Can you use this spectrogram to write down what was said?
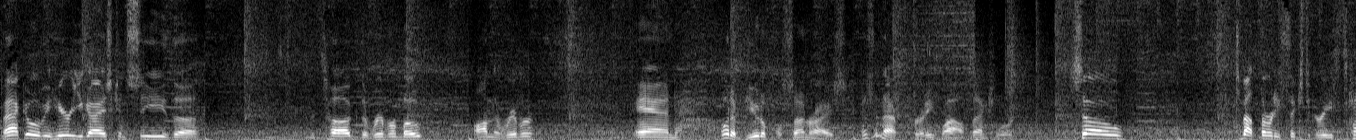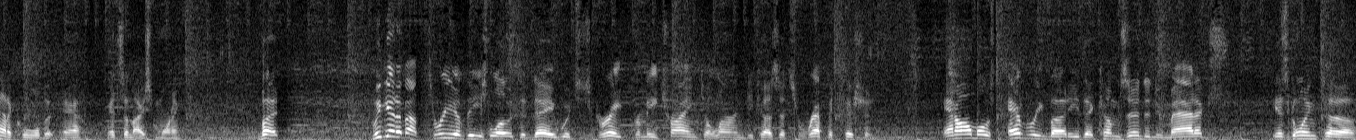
Back over here, you guys can see the the tug, the riverboat on the river. And what a beautiful sunrise. Isn't that pretty? Wow, thanks, Lord. So It's about 36 degrees. It's kind of cool, but yeah, it's a nice morning. But we get about three of these loads a day, which is great for me trying to learn because it's repetition. And almost everybody that comes into pneumatics is going to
